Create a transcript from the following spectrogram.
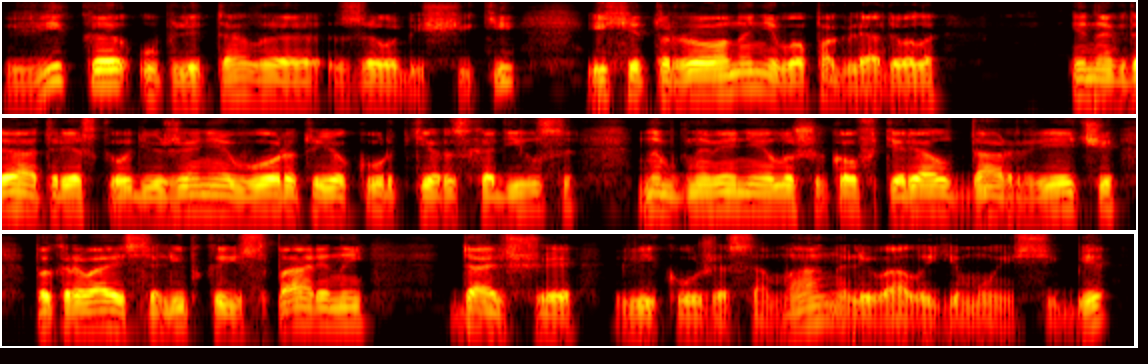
Вика уплетала за обе щеки и хитро на него поглядывала. Иногда от резкого движения ворот ее куртки расходился, на мгновение Лошаков терял дар речи, покрываясь липкой испариной. Дальше Вика уже сама наливала ему и себе —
